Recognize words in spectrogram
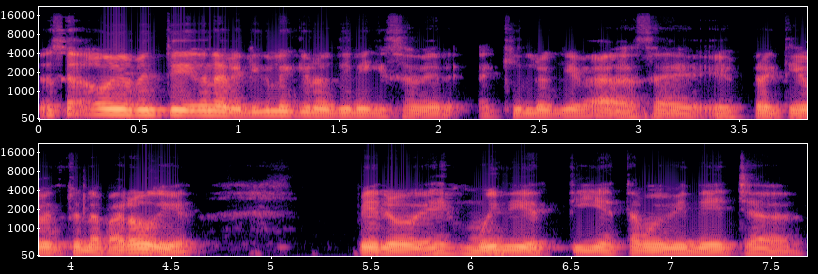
O sea, obviamente es una película que uno tiene que saber a qué es lo que va. O sea, es, prácticamente una parodia. Pero es muy divertida, está muy bien hecha.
